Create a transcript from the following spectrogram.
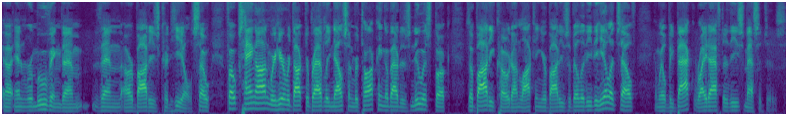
Uh, and removing them, then our bodies could heal. So, folks, hang on. We're here with Dr. Bradley Nelson. We're talking about his newest book, The Body Code Unlocking Your Body's Ability to Heal Itself. And we'll be back right after these messages.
